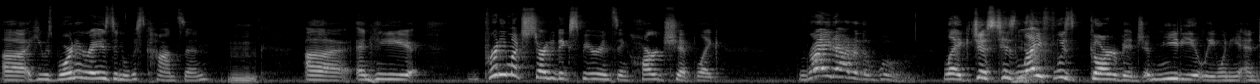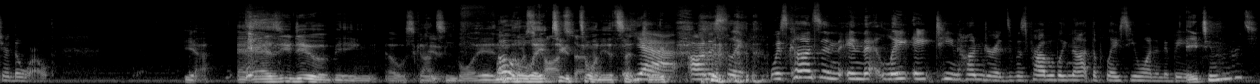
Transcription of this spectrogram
Uh, he was born and raised in Wisconsin, uh, and he pretty much started experiencing hardship like right out of the womb. Like, just his life was garbage immediately when he entered the world. Yeah, as you do, being a Wisconsin boy in Oh. the late Wisconsin. twentieth century. Yeah, honestly, Wisconsin in the late 1800s was probably not the place you wanted to be. eighteen hundreds.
